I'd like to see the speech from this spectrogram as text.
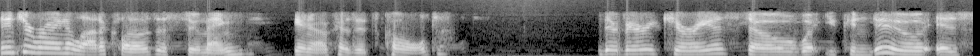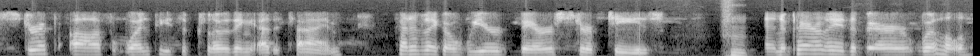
since you're wearing a lot of clothes, assuming, you know, because it's cold, they're very curious. So what you can do is strip off one piece of clothing at a time, kind of like a weird bear strip tease. Hmm. and apparently the bear will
